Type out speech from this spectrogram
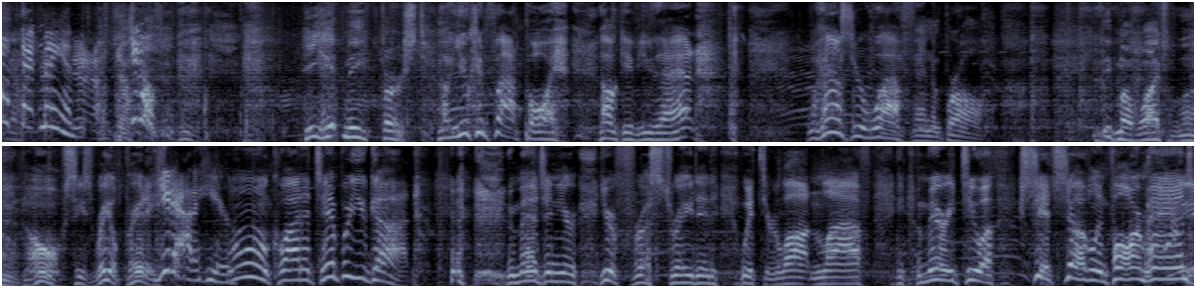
off that man! Get off! He hit me first. Oh, you can fight, boy. I'll give you that. Well, how's your wife in the brawl? Leave my wife alone. Oh, she's real pretty. Get out of here! Oh, quite a temper you got. Imagine you're you're frustrated with your lot in life, married to a shit shoveling farmhand.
